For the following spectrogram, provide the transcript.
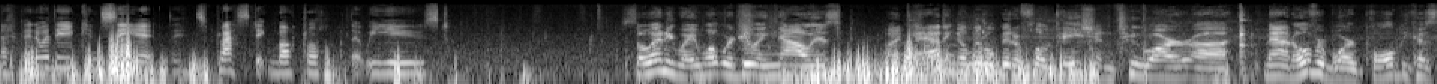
I don't know whether you can see it. It's a plastic bottle that we used. So anyway, what we're doing now is I'm adding a little bit of flotation to our uh, man overboard pole because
